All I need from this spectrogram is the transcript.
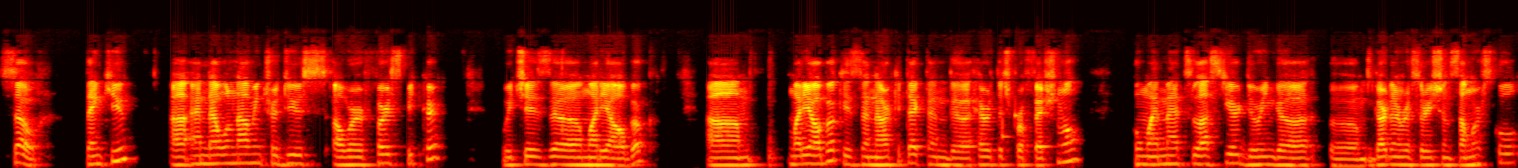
So, thank you. Uh, and I will now introduce our first speaker, which is uh, Maria Auböck. Um, Maria Auböck is an architect and heritage professional whom I met last year during a um, garden restoration summer school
